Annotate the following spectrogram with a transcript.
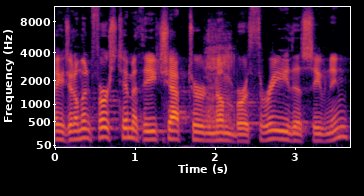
Thank you, gentlemen. 1 Timothy chapter number 3 this evening.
